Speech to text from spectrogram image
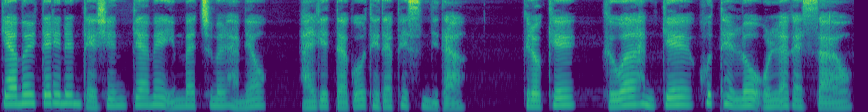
뺨을 때리는 대신 뺨에 입맞춤을 하며 알겠다고 대답했습니다. 그렇게 그와 함께 호텔로 올라갔어요.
